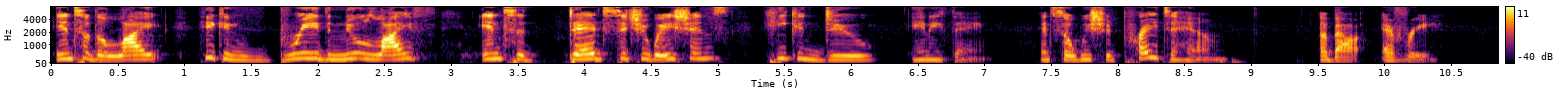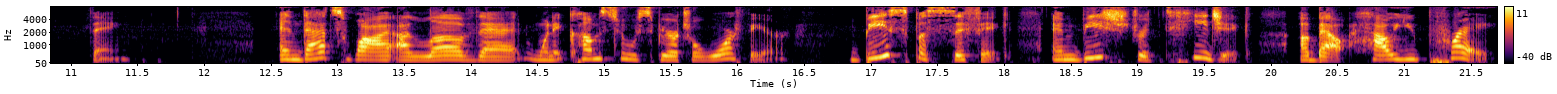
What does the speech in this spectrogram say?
into the light. He can breathe new life into dead situations. He can do anything. And so we should pray to Him about everything. And that's why I love that when it comes to spiritual warfare, be specific and be strategic about how you pray.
